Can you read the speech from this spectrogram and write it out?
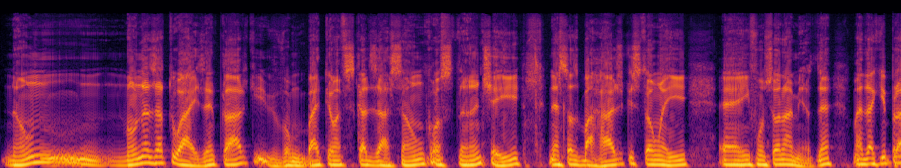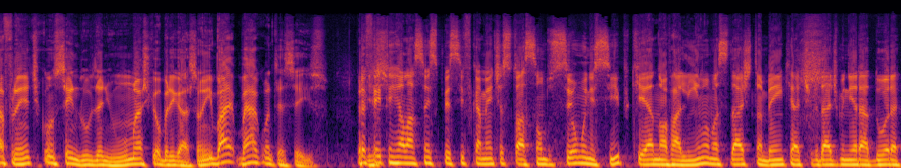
não não nas atuais, é né? claro que vão, vai ter uma fiscalização constante aí nessas barragens que estão aí é, em funcionamento, né? Mas daqui para frente, com sem dúvida nenhuma, acho que é obrigação e vai, vai acontecer isso. Prefeito, Isso. em relação especificamente à situação do seu município, que é Nova Lima, uma cidade também que a atividade mineradora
